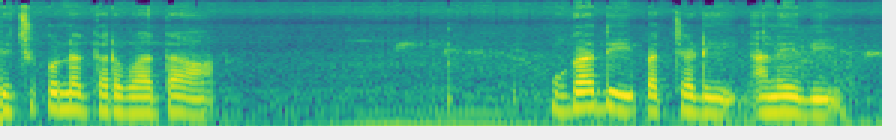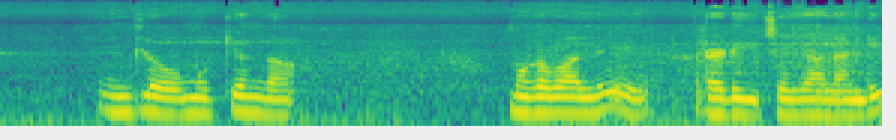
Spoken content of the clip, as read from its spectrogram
తెచ్చుకున్న తర్వాత ఉగాది పచ్చడి అనేది ఇంట్లో ముఖ్యంగా మగవాళ్ళే రెడీ చేయాలండి.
